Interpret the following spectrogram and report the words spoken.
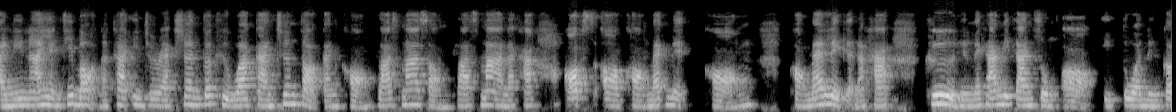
อันนี้นะอย่างที่บอกนะคะ interaction ก็คือว่าการเชื่อมต่อกันของพลาสมา2พลาสมานะคะ ops ออกของแมกเนต ของของแม่เหล็กอะนะคะ คือเห็นไหมคะ มีการส่งออกอีกตัวหนึ่งก็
